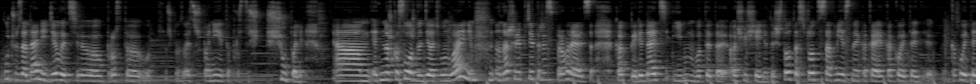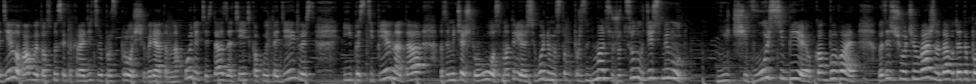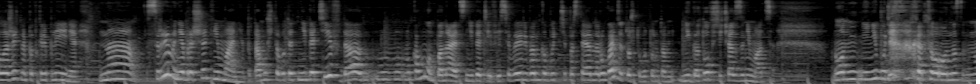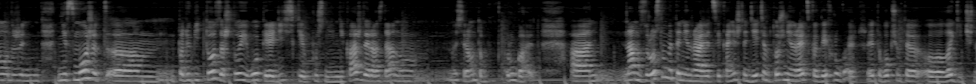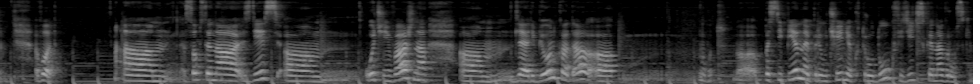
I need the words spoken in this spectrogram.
кучу заданий делать э, просто, вот, что называется, чтобы они это просто щупали. Это немножко сложно делать в онлайне, но наши репетиторы справляются, как передать им вот это ощущение. То есть что-то что совместное, какое-то какое дело, вам в этом смысле как родителю просто проще. Вы рядом находитесь, да, затеять какую-то деятельность и постепенно, да, замечать, что, о, смотри, а сегодня мы с тобой прозанимались уже целых 10 минут. Ничего себе, как бывает. Вот здесь еще очень важно, да, вот это положительное подкрепление. На срывы не обращать внимания, потому что вот этот негатив, да, ну, ну, ну кому он понравится негатив, если вы ребенка будете постоянно ругать за то, что вот он там не готов сейчас заниматься, но он не, не будет готов, но он уже не сможет э, полюбить то, за что его периодически, пусть не, не каждый раз, да, но но все равно там ругают. А нам, взрослым, это не нравится, и, конечно, детям тоже не нравится, когда их ругают. Это, в общем-то, э, логично. Вот. А, собственно, здесь а, очень важно для ребенка, да, а, ну вот, постепенное приучение к труду, к физической нагрузке.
